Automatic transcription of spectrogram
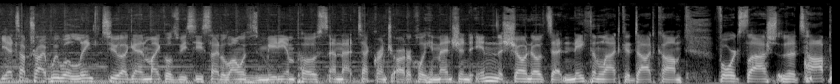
Yeah, Top Tribe, we will link to, again, Michael's VC site along with his Medium posts and that TechCrunch article he mentioned in the show notes at nathanlatka.com forward slash the top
